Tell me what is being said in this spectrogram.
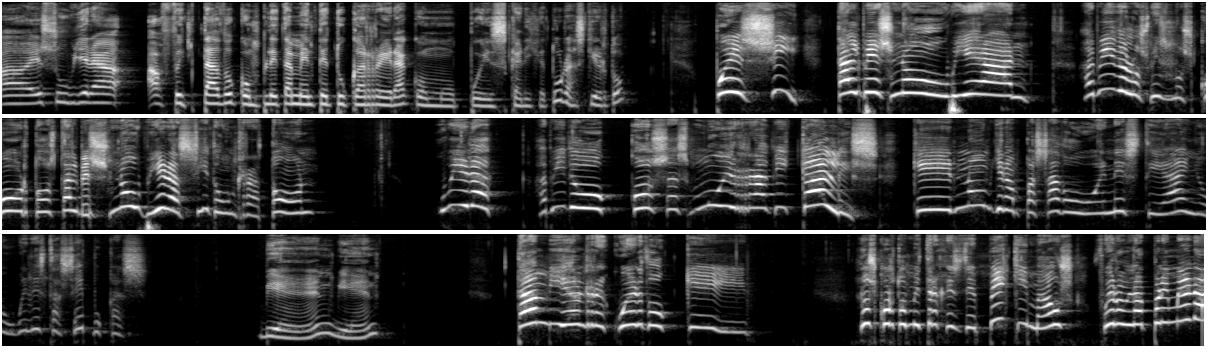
Ah, eso hubiera afectado completamente tu carrera como, pues, caricatura, ¿cierto? Pues sí, tal vez no hubieran habido los mismos cortos, tal vez no hubiera sido un ratón. Hubiera habido cosas muy radicales que no hubieran pasado en este año o en estas épocas. Bien, bien. También recuerdo que los cortometrajes de Mickey Mouse fueron la primera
